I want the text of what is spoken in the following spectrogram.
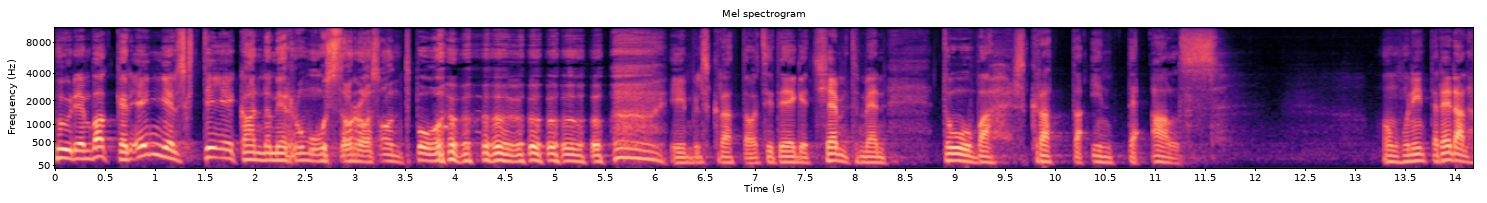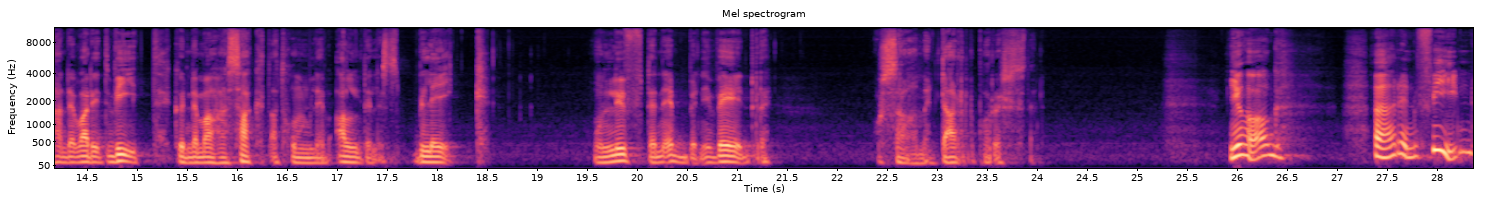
ur en vacker engelsk tekanna med rosor och sånt på. Emil skrattade åt sitt eget skämt men Tova skrattade inte alls. Om hon inte redan hade varit vit kunde man ha sagt att hon blev alldeles blek. Hon lyfte näbben i vädret och sa med darr på rösten. Jag är en fin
